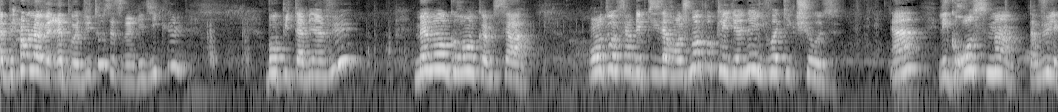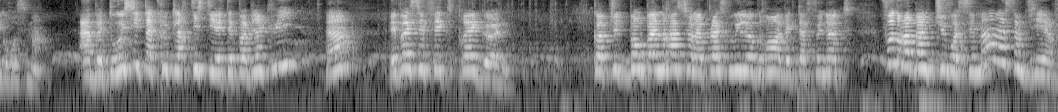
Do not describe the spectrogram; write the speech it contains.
Eh ben, on la verrait pas du tout, ça serait ridicule. Bon, puis t'as bien vu Même en grand comme ça, on doit faire des petits arrangements pour que les Lyonnais y voient quelque chose. Hein? Les grosses mains, t'as vu les grosses mains? Ah bah toi aussi t'as cru que l'artiste il était pas bien cuit Hein? Eh ben c'est fait exprès, Gon. Quand tu te bambaneras sur la place Louis le Grand avec ta fenotte, faudra bien que tu vois ses mains, la Sainte Vierge.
